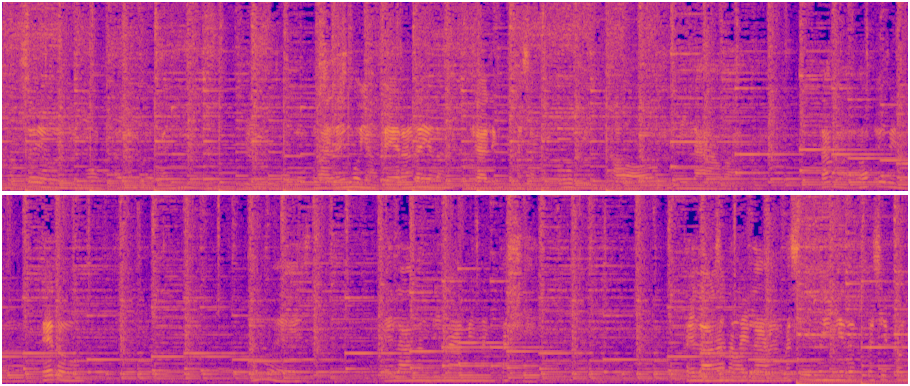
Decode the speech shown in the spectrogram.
yung iaabot sa'yo, hindi mo alam mo ano. Malay mo, yung pera na yun, galing pa sa COVID. Oo. hindi nahawa. Tama, okay rin. Pero, ano eh, kailangan din namin ng cash eh. Kailangan na kailangan kasi mahirap kasi pag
